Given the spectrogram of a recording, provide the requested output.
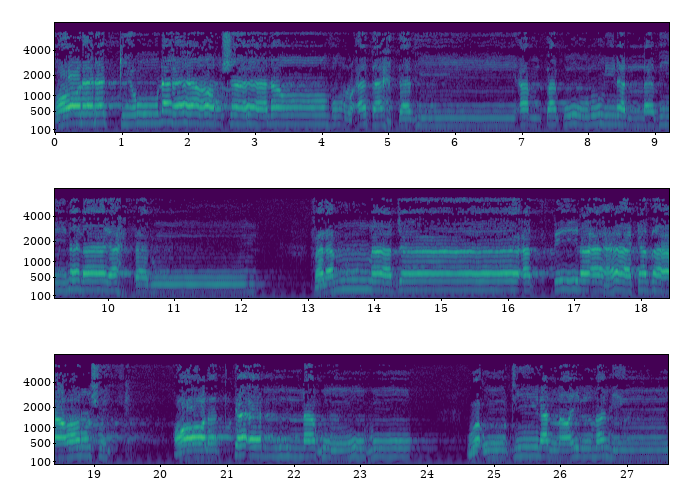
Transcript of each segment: قَالَ نَكِّرُوا لَهَا عَرْشَهَا نَنظُرْ أَتَهْتَدِي؟ أَمْ تَكُونُ مِنَ الَّذِينَ لَا يَهْتَدُونَ؟ فَلَمَّا جَاءَتْ قِيلَ أَهَٰكَذَا عَرْشُكِ ۖ؟ قَالَتْ كَأَنَّهُ هُوَ ۚ وَأُوتِينَا الْعِلْمَ مِن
